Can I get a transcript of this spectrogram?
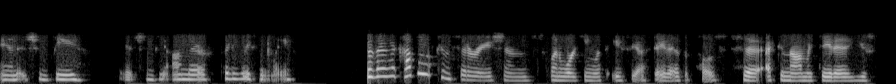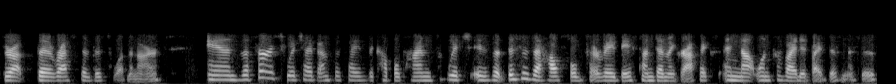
and it should be it should be on there pretty recently. So there's a couple of considerations when working with ACS data as opposed to economic data used throughout the rest of this webinar. And the first, which I've emphasized a couple times, which is that this is a household survey based on demographics and not one provided by businesses.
